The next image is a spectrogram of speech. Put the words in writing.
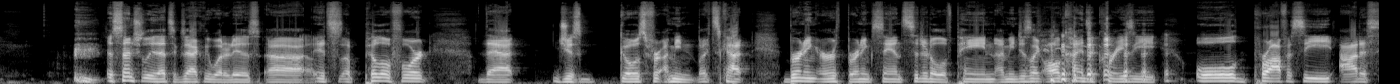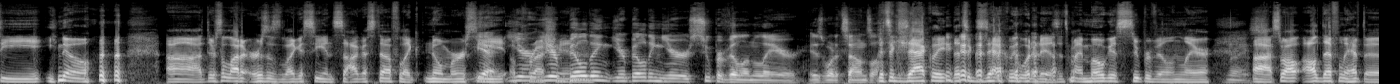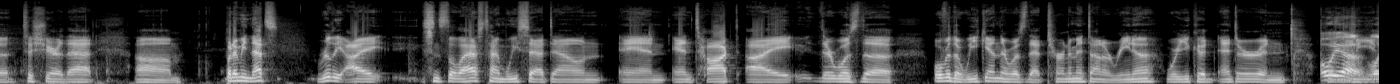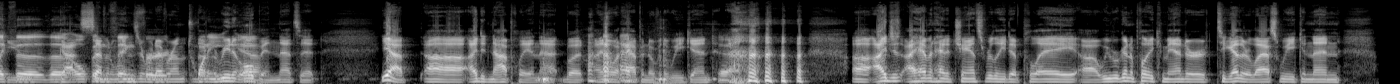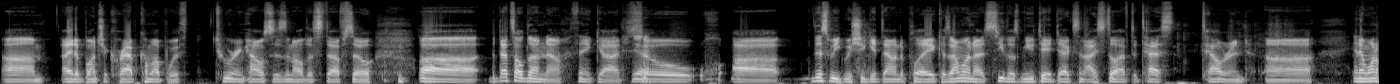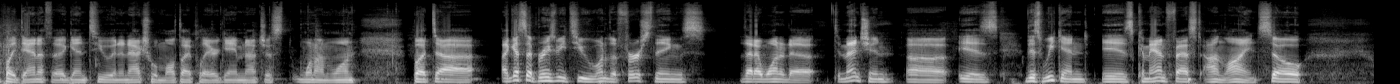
essentially that's exactly what it is. Uh, It's a pillow fort that just goes for I mean it's got burning earth burning sand citadel of pain. I mean just like all kinds of crazy old prophecy odyssey you know. Uh, there's a lot of Urza's legacy and saga stuff like no mercy yeah you're, you're building you're building your supervillain lair is what it sounds like. That's exactly that's exactly what it is. It's my Mogis supervillain lair. Nice. Uh, so I'll, I'll definitely have to to share that. Um, but I mean that's really I since the last time we sat down and and talked, I there was the over the weekend there was that tournament on Arena where you could enter and oh yeah, like the the got open seven wings or whatever on 20, Arena yeah. Open. That's it. Yeah, uh, I did not play in that, but I know what happened over the weekend. uh, I just I haven't had a chance really to play. Uh, we were going to play Commander together last week, and then um, I had a bunch of crap come up with touring houses and all this stuff. So, uh, but that's all done now, thank God. Yeah. So, uh, this week we should get down to play because I want to see those mutate decks, and I still have to test Talrand. Uh, and I want to play Danitha again too in an actual multiplayer game, not just one on one. But uh, I guess that brings me to one of the first things that I wanted to to mention uh, is this weekend is Command Fest online. So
